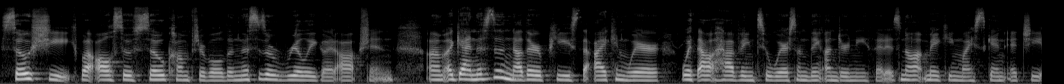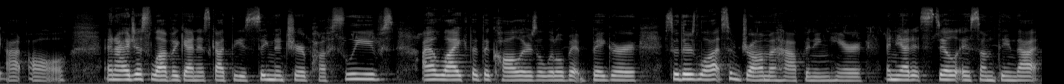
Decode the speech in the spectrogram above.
so chic but also so comfortable, then this is a really good option. Um, again, this is another piece that I can wear without having to wear something underneath it. It's not making my skin itchy at all. And I just love, again, it's got these signature puff sleeves. I like that the collar is a little bit bigger. So, there's lots of drama happening here, and yet it still is something that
